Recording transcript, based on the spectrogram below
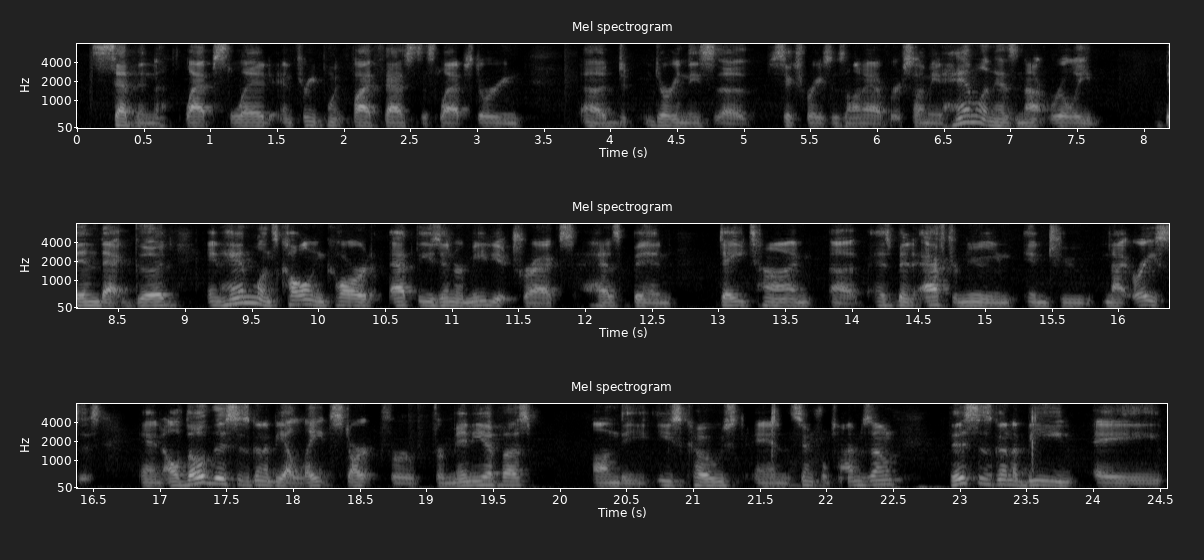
seven laps led and 3.5 fastest laps during uh, d- during these uh, six races on average. So I mean, Hamlin has not really been that good, and Hamlin's calling card at these intermediate tracks has been daytime, uh, has been afternoon into night races. And although this is going to be a late start for for many of us on the East Coast and Central Time Zone, this is going to be a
